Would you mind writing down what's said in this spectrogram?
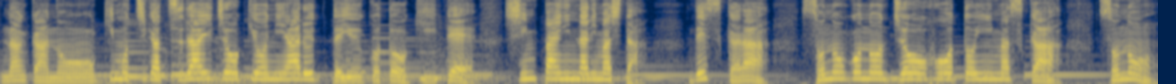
なんかあのお気持ちが辛い状況にあるっていうことを聞いて心配になりました。ですから、その後の情報といいますか、その、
